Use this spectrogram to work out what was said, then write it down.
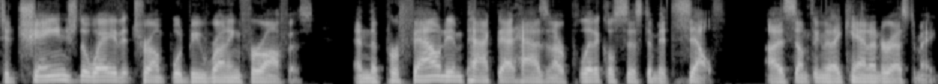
to change the way that Trump would be running for office. And the profound impact that has in our political system itself uh, is something that I can't underestimate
